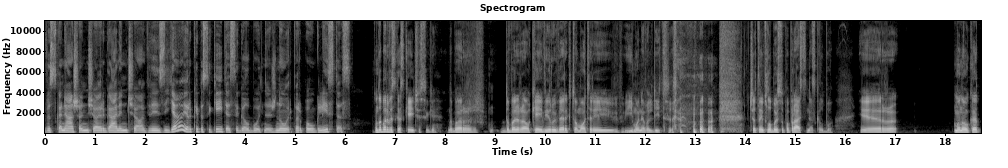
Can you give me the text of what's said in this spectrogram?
viską nešančio ir galinčio vizija ir kaip jisai keitėsi galbūt, nežinau, ir per paauglystės. Nu dabar viskas keičiasi. Dabar, dabar yra ok vyrui verkti, o moteriai įmonę valdyti. Čia taip labai supaprastinės kalbu. Ir manau, kad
